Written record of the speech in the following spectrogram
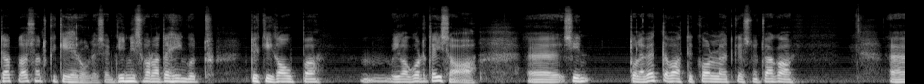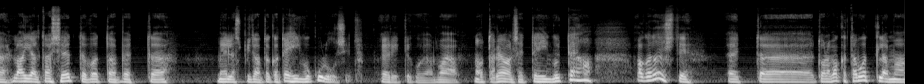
teatud asju natuke keerulisem, kinnisvaratehingut tükikaupa iga kord ei saa. Äh, siin tuleb ettevaatlik olla, et kes nüüd väga äh, laialt asja ette võtab, et äh, meeles pidada ka tehingukulusid, eriti kui on vaja notariaalseid tehinguid teha. aga tõesti, et tuleb hakata mõtlema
